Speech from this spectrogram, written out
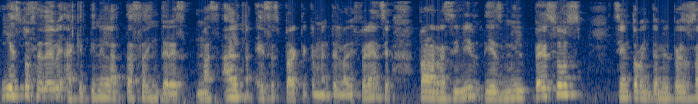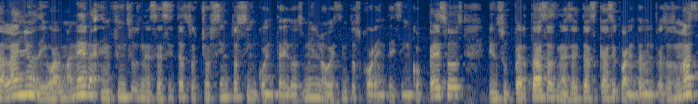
y esto se debe a que tiene la tasa de interés más alta. Esa es prácticamente la diferencia. Para recibir 10 mil pesos 120 mil pesos al año. De igual manera, en Finsus necesitas 852 mil 945 pesos. En Supertasas necesitas casi 40 mil pesos más,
